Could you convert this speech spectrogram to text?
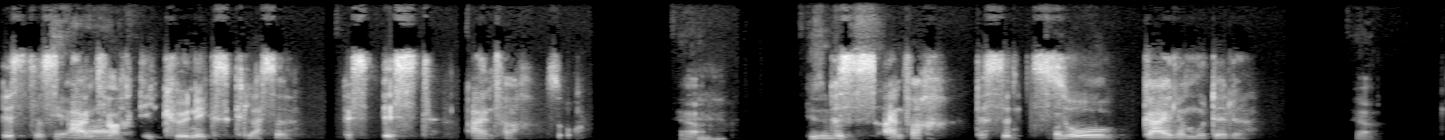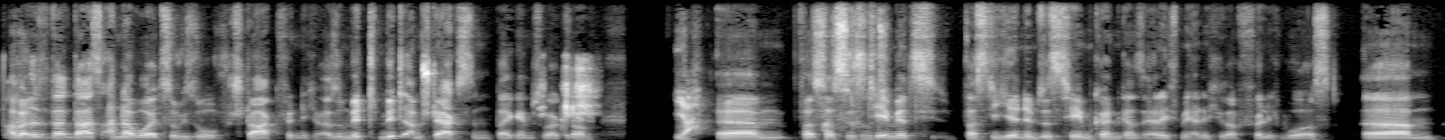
ist es ja. einfach die Königsklasse. Es ist einfach so. Ja. Mhm. das ist einfach, das sind so geile Modelle. Ja. Aber das, da, da, ist Underworld sowieso stark, finde ich. Also mit, mit am stärksten bei Games Workshop. Ja. Ähm, was Absolut. das System jetzt, was die hier in dem System können, ganz ehrlich, ist mir ehrlich gesagt völlig Wurst. Ähm,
